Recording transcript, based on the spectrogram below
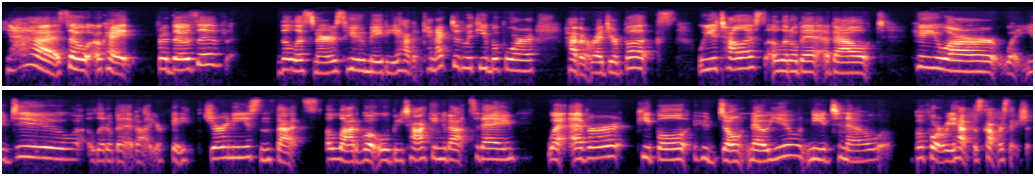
Yeah. So, okay, for those of the listeners who maybe haven't connected with you before, haven't read your books, will you tell us a little bit about who you are, what you do, a little bit about your faith journey, since that's a lot of what we'll be talking about today? Whatever people who don't know you need to know before we have this conversation.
